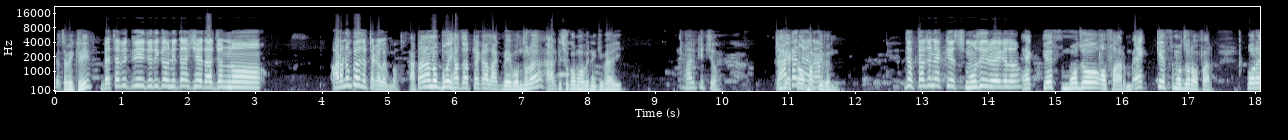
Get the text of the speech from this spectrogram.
বেচা বিক্রি। বেচা বিক্রি যদি কেউ নিতে আসে তার জন্য আটানব্বই হাজার টাকা লাগবে। আটানব্বই হাজার টাকা লাগবে বন্ধুরা। আর কিছু কম হবে নাকি ভাই? আর কিছু? একটা অফার দিবেন? যাক তার জন্য এক কেস রয়ে গেল। এক কেস মোজো অফার এক কেস মোজোর অফার পরে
